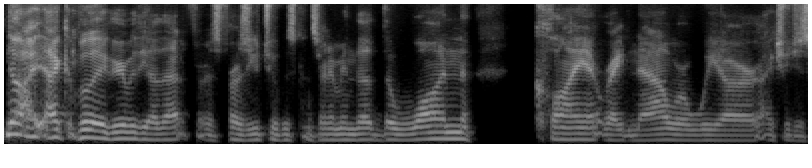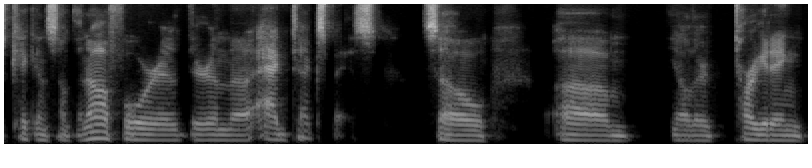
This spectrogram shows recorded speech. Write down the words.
No, I, I completely agree with you on that. For as far as YouTube is concerned, I mean the the one client right now where we are actually just kicking something off for they're in the ag tech space. So um, you know they're targeting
